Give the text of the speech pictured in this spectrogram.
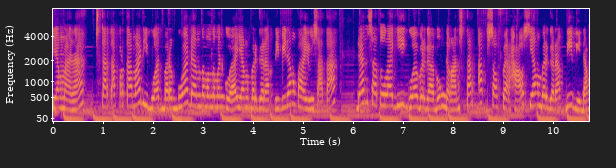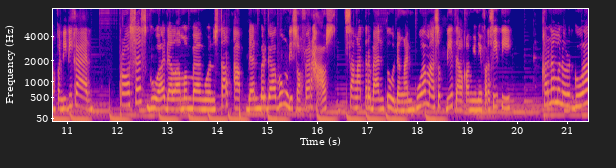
Yang mana startup pertama dibuat bareng gue dan teman-teman gue yang bergerak di bidang pariwisata, dan satu lagi gue bergabung dengan startup software house yang bergerak di bidang pendidikan. Proses gue dalam membangun startup dan bergabung di software house sangat terbantu dengan gue masuk di Telkom University. Karena menurut gue,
